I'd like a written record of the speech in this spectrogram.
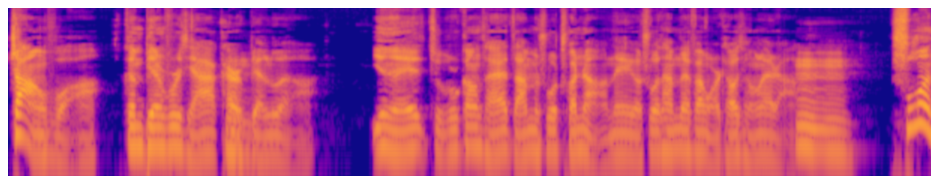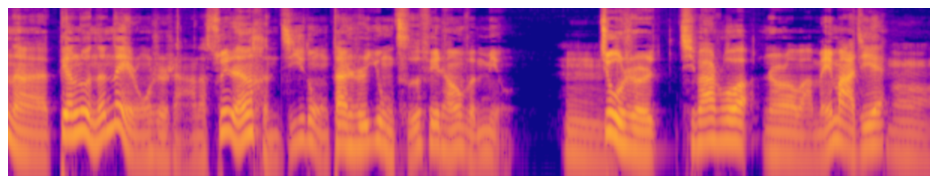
丈夫啊跟蝙蝠侠开始辩论啊，因为就不是刚才咱们说船长那个说他们在饭馆调情来着啊，嗯嗯说呢辩论的内容是啥呢？虽然很激动，但是用词非常文明，嗯，就是奇葩说，你知道吧？没骂街，嗯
